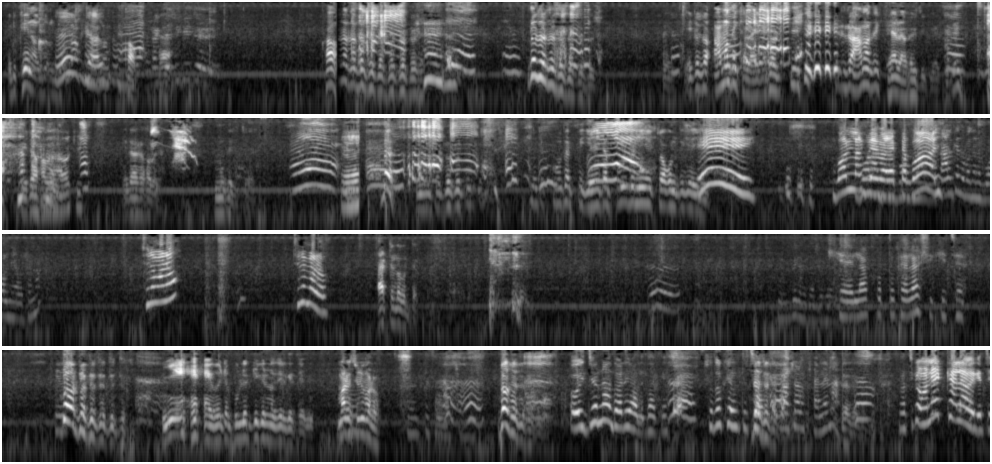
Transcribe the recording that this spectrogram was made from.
একটু খেয়ে নাও হ্যাঁ, জল খাও। হ্যাঁ। খাও এটা তো আমাদের খেলা এটা তো- আমাদের খেলা হয়েছে কি আছে এটা হবে না। এটা আর হবে না। মুখে দিতে হবে। কোথার থেকে? এটা পুজো নিয়ে তখন থেকে এই- এই বল লাগবে এবার একটা বল। কালকে তোমার জন্য বল নিয়ে আসো না। ছুঁড়ে মারো। ছুঁড়ে মারো। একটা লোক দেখ খেলা কত খেলা শিখেছে ওইটা ভুলের দিকে নজর গেছে শুরু ওই জন্য দড়ি ভালো থাকে শুধু খেলতে খেলে না আজকে অনেক খেলা হয়ে গেছে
